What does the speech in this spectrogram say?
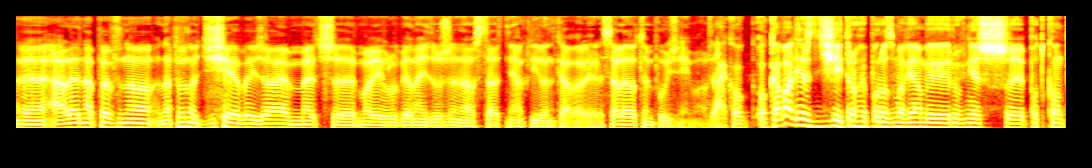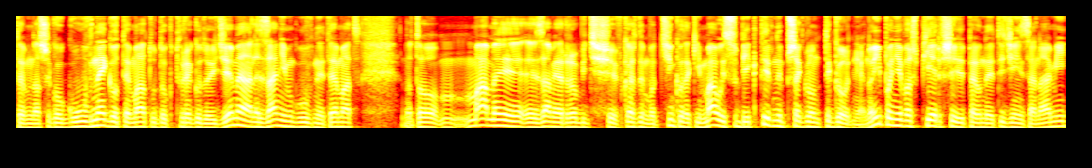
e, ale na pewno, na pewno dzisiaj obejrzałem mecz e, mojej ulubionej drużyny ostatnio, Cleveland Cavaliers, ale o tym później może. Tak, o, o Cavaliers dzisiaj trochę porozmawiamy również e, pod kątem naszego głównego tematu, do którego dojdziemy, ale zanim główny temat, no to mamy zamiar robić w każdym odcinku taki mały, subiektywny przegląd tygodnia. No i ponieważ pierwszy pełny tydzień za nami,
